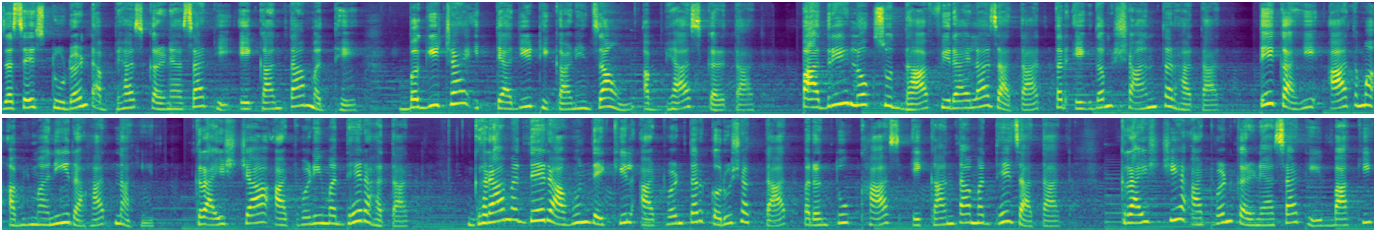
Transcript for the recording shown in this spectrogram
जसे स्टुडंट अभ्यास करण्यासाठी एकांतामध्ये बगीचा इत्यादी ठिकाणी जाऊन अभ्यास करतात. पादरी लोकसुद्धा फिरायला जातात तर एकदम शांत राहतात. ते काही आत्म अभिमानी राहत नाहीत. क्राईस्टच्या आठवणीमध्ये राहतात. घरामध्ये राहून देखील आठवण तर करू शकतात परंतु खास एकांतामध्ये जातात. क्राईस्टची आठवण करण्यासाठी बाकी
